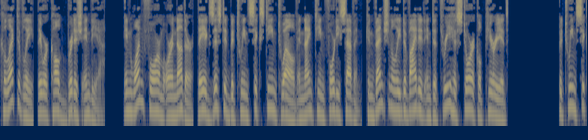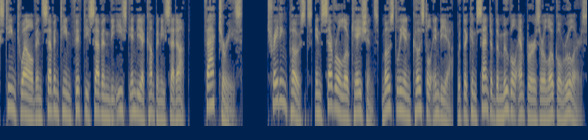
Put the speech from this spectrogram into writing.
Collectively, they were called British India. In one form or another, they existed between 1612 and 1947, conventionally divided into three historical periods. Between 1612 and 1757 the East India Company set up «factories» Trading posts in several locations, mostly in coastal India, with the consent of the Mughal emperors or local rulers.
